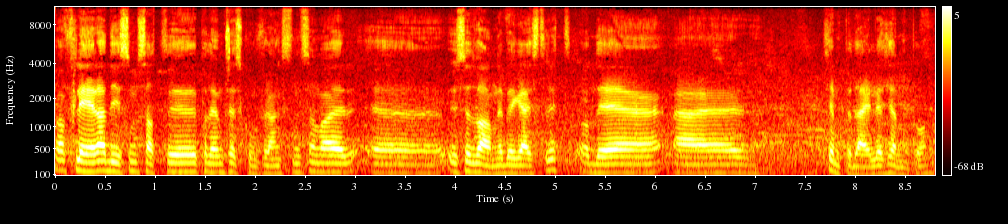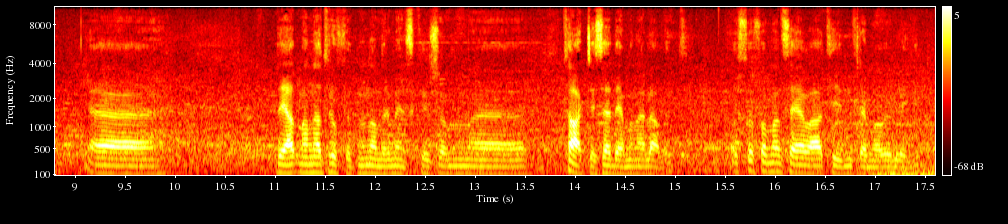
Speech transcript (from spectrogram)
var flere av de som satt på den pressekonferansen som var uh, usedvanlig begeistret. Og det er kjempedeilig å kjenne på. Uh, det at man har truffet noen andre mennesker som uh, tar til seg det man har laget. Og så får man se hva tiden fremover bringer.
